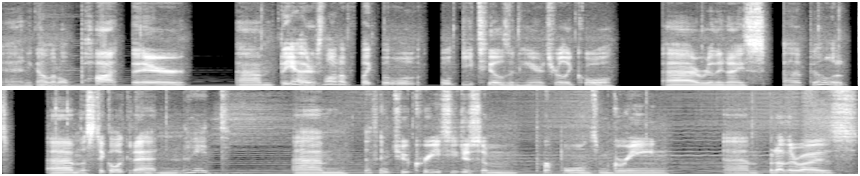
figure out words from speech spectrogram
And you got a little pot there. Um, but yeah, there's a lot of like little cool details in here. It's really cool. Uh, really nice uh, build. Um, let's take a look at it at night. Um, nothing too crazy, just some purple and some green. Um, but otherwise,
